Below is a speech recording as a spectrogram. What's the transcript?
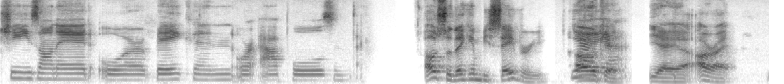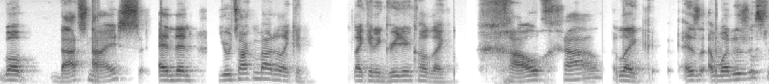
cheese on it or bacon or apples and that. Oh, so they can be savory. Yeah, oh, okay. yeah. Yeah, yeah. All right. Well, that's nice. And then you were talking about like a like an ingredient called like chao chao. Like is what is it?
